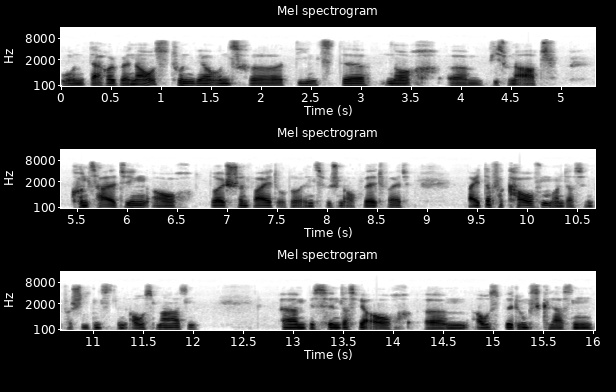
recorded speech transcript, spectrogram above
Und darüber hinaus tun wir unsere Dienste noch ähm, wie so eine Art Consulting auch deutschlandweit oder inzwischen auch weltweit weiterverkaufen und das in verschiedensten Ausmaßen ähm, bis hin, dass wir auch ähm, Ausbildungsklassen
